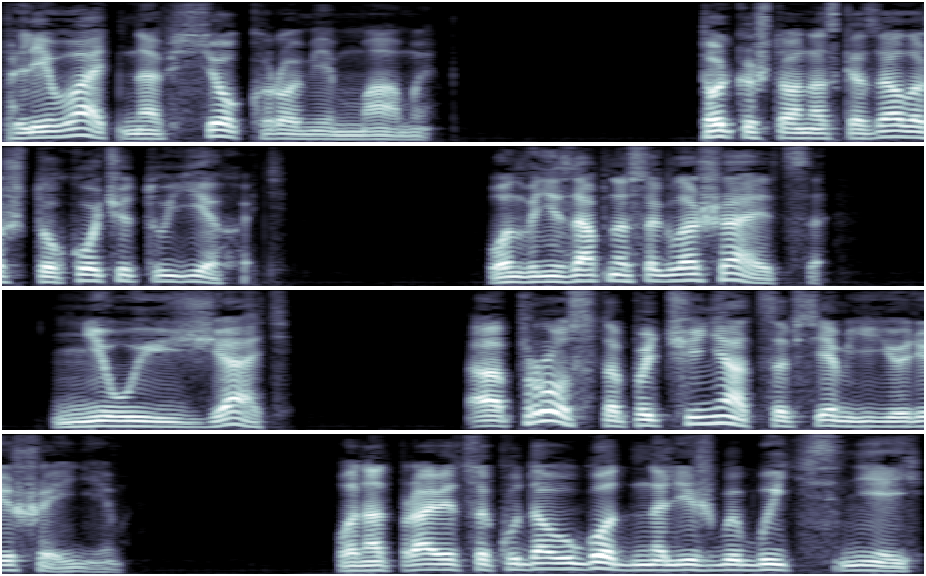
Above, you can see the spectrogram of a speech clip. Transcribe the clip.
плевать на все, кроме мамы. Только что она сказала, что хочет уехать. Он внезапно соглашается не уезжать, а просто подчиняться всем ее решениям. Он отправится куда угодно, лишь бы быть с ней,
